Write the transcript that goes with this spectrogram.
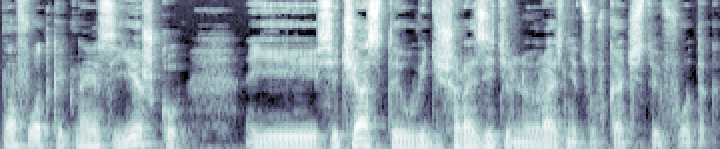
пофоткать на SE-шку, И сейчас ты увидишь разительную разницу в качестве фоток.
